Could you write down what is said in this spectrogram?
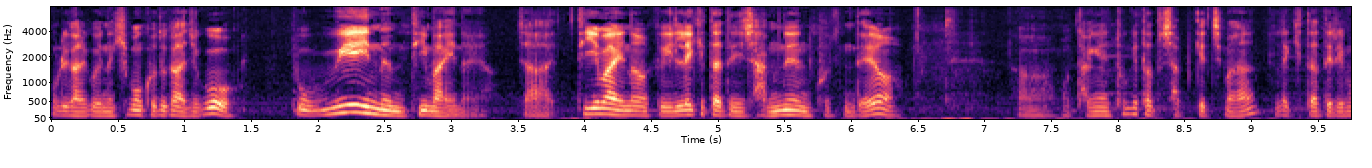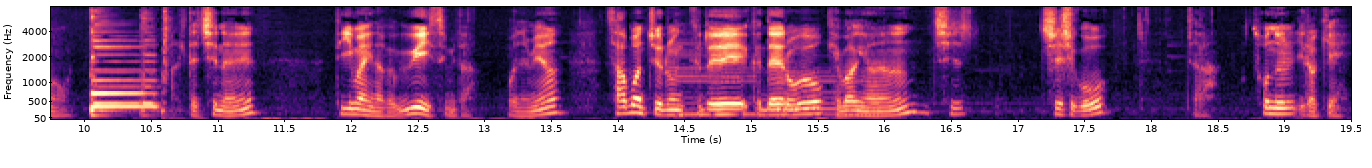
우리가 알고 있는 기본 코드가 아니고 또 위에 있는 D 마이너예요. 자, D 마이너 그 일렉기타들이 잡는 코드인데요. 어, 뭐 당연히 통기타도 잡겠지만 일렉기타들이 뭐 할 때 치는 D 마이너가 위에 있습니다. 뭐냐면 4번 줄은 그대, 그대로 개방현 치, 치시고 자 손을 이렇게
